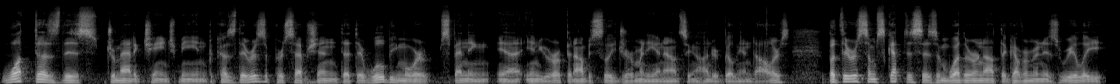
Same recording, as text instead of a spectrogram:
what does this dramatic change mean? Because there is a perception that there will be more spending in Europe, and obviously Germany announcing $100 billion. But there is some skepticism whether or not the government is really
